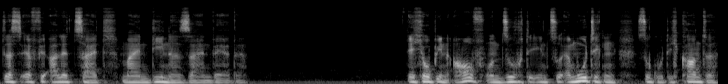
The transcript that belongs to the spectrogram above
dass er für alle Zeit mein Diener sein werde. Ich hob ihn auf und suchte ihn zu ermutigen, so gut ich konnte,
